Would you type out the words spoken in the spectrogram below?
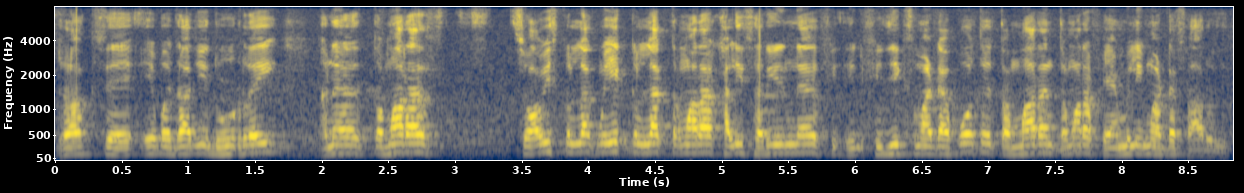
ડ્રગ્સ છે, એ બધાથી દૂર રહી અને તમારા ચોવીસ કલાકમાં એક કલાક તમારા ખાલી શરીરને ફિઝિક્સ માટે આપો તો તમારા તમારા ફેમિલી માટે સારું છે.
